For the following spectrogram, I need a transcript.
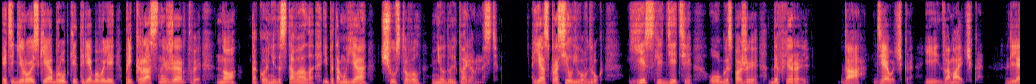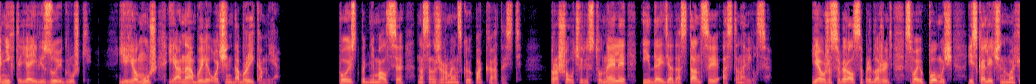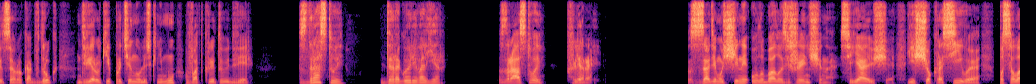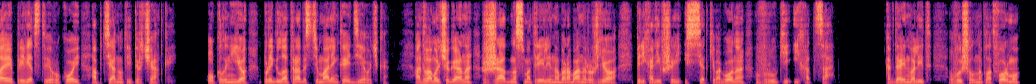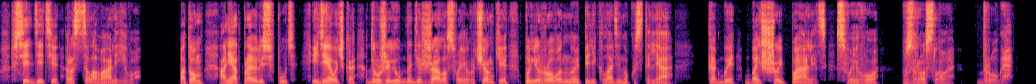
Эти геройские обрубки требовали прекрасной жертвы, но такое не доставало, и потому я чувствовал неудовлетворенность. Я спросил его вдруг, есть ли дети у госпожи де Флерель? Да, девочка и два мальчика. Для них-то я и везу игрушки. Ее муж и она были очень добры ко мне. Поезд поднимался на Сан-Жерменскую покатость, прошел через туннели и, дойдя до станции, остановился. Я уже собирался предложить свою помощь искалеченному офицеру, как вдруг две руки протянулись к нему в открытую дверь. «Здравствуй, дорогой револьер». «Здравствуй, Флерель». Сзади мужчины улыбалась женщина, сияющая, еще красивая, посылая приветствие рукой, обтянутой перчаткой. Около нее прыгала от радости маленькая девочка, а два мальчугана жадно смотрели на барабаны ружье, переходившие из сетки вагона в руки их отца. Когда инвалид вышел на платформу, все дети расцеловали его. Потом они отправились в путь, и девочка дружелюбно держала в своей ручонке полированную перекладину костыля, как бы большой палец своего взрослого друга.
